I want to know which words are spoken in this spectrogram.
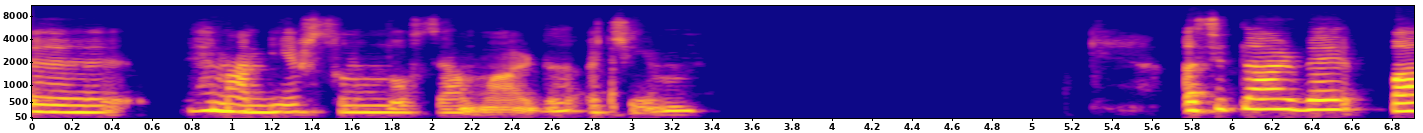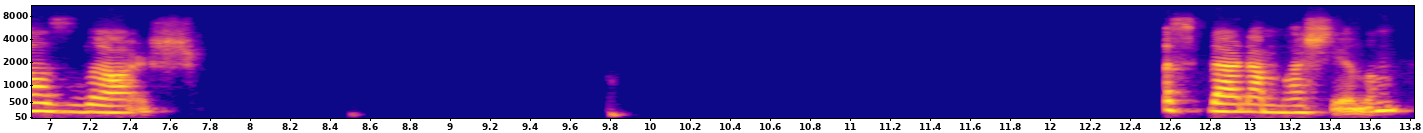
E, hemen bir sunum dosyam vardı. Açayım. Asitler ve bazlar. Asitlerden başlayalım.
